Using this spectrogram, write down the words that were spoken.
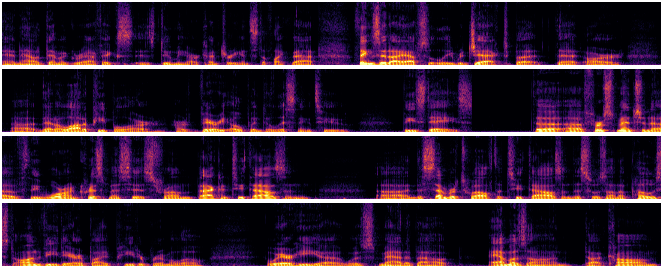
and how demographics is dooming our country and stuff like that. Things that I absolutely reject, but that are uh, that a lot of people are are very open to listening to these days. The uh, first mention of the war on Christmas is from back in 2000, uh, December 12th of 2000. This was on a post on VDare by Peter Brimelow, where he uh, was mad about Amazon.com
